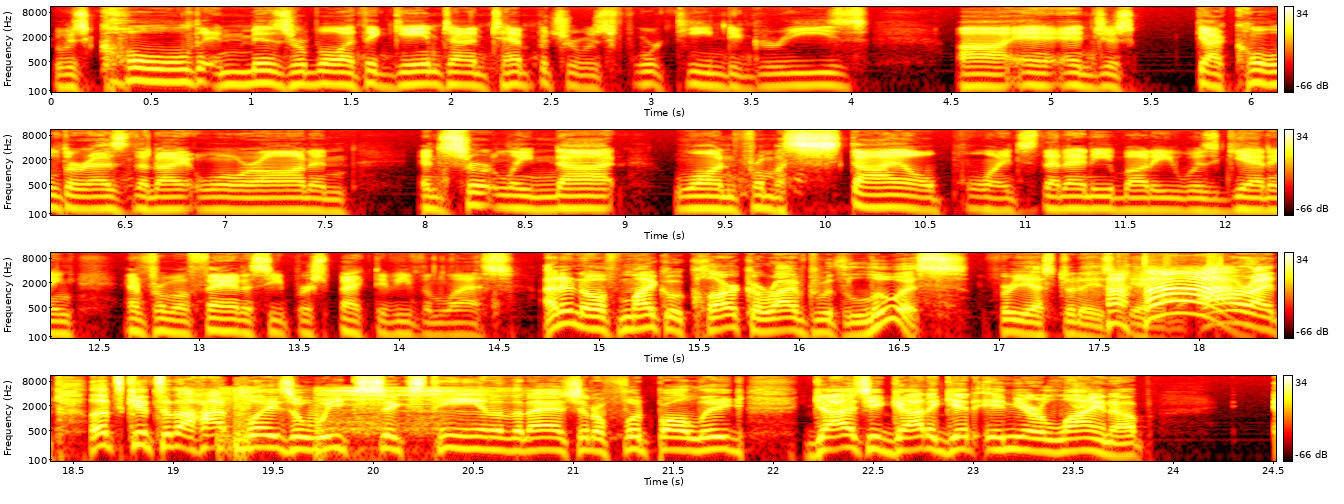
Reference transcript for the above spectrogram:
it was cold and miserable. I think game time temperature was 14 degrees, uh, and, and just got colder as the night wore on, and and certainly not one from a style points that anybody was getting, and from a fantasy perspective, even less. I don't know if Michael Clark arrived with Lewis for yesterday's game. All right, let's get to the hot plays of Week 16 of the National Football League. Guys, you got to get in your lineup.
